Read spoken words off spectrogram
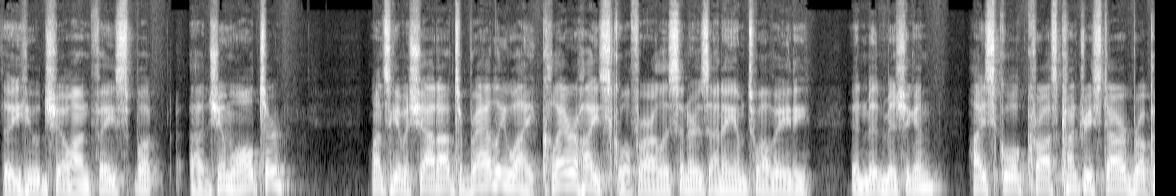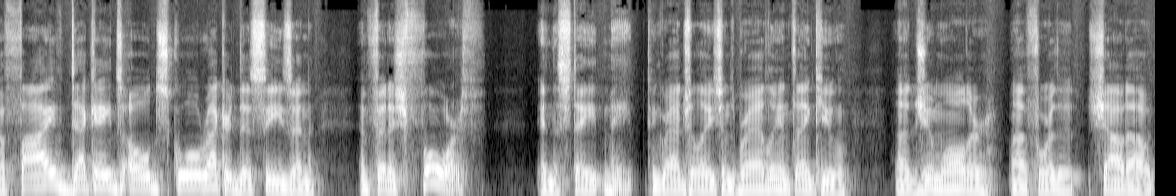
The Huge Show on Facebook. Uh, Jim Walter wants to give a shout out to Bradley White, Clare High School, for our listeners on AM 1280 in mid Michigan. High school cross country star broke a five decades old school record this season and finished fourth in the state meet. Congratulations, Bradley, and thank you, uh, Jim Walter, uh, for the shout out.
